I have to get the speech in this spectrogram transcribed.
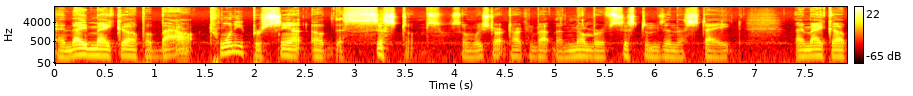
and they make up about 20% of the systems. So when we start talking about the number of systems in the state, they make up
